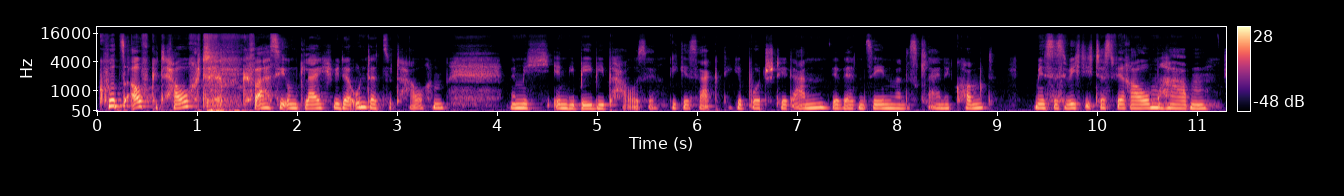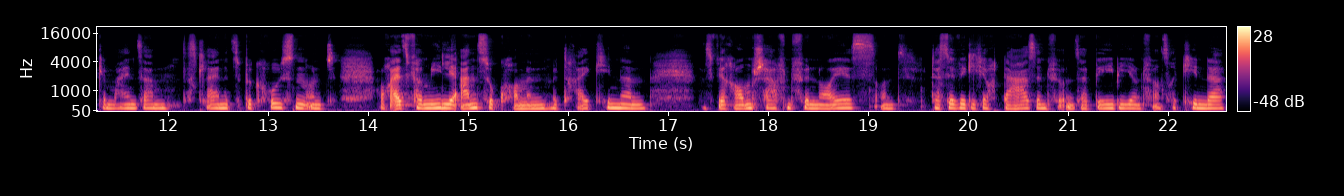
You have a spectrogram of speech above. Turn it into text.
kurz aufgetaucht, quasi um gleich wieder unterzutauchen, nämlich in die Babypause. Wie gesagt, die Geburt steht an. Wir werden sehen, wann das Kleine kommt. Mir ist es wichtig, dass wir Raum haben, gemeinsam das Kleine zu begrüßen und auch als Familie anzukommen mit drei Kindern, dass wir Raum schaffen für Neues und dass wir wirklich auch da sind für unser Baby und für unsere Kinder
